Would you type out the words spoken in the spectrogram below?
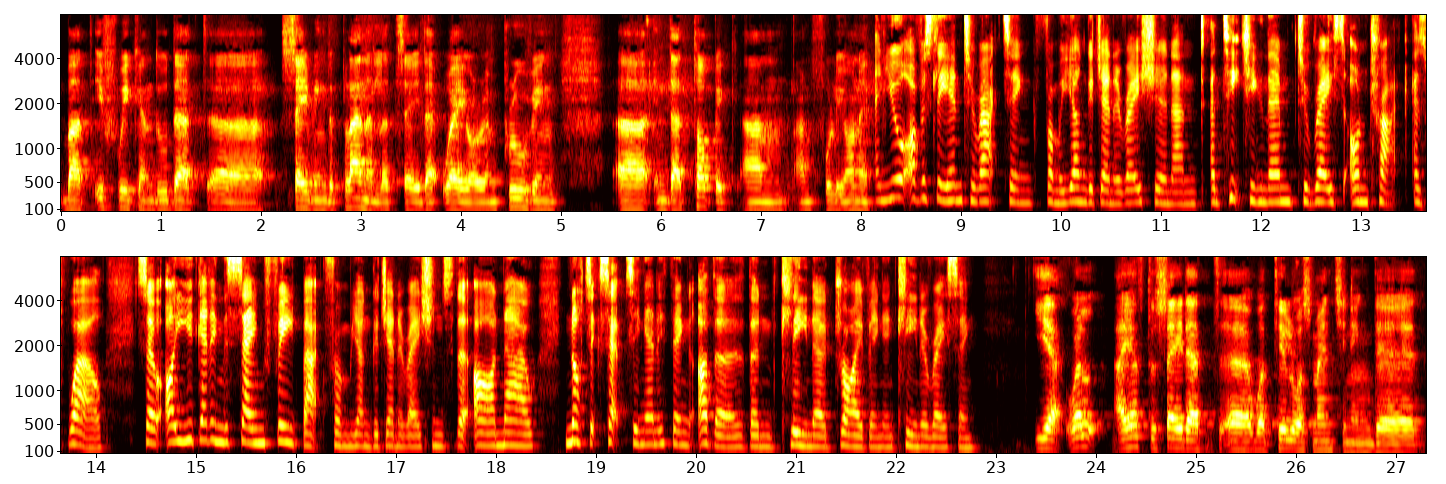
But if we can do that uh, saving the planet let's say that way or improving uh, in that topic, um, I'm fully on it. And you're obviously interacting from a younger generation and, and teaching them to race on track as well. So, are you getting the same feedback from younger generations that are now not accepting anything other than cleaner driving and cleaner racing? Yeah, well, I have to say that uh, what Till was mentioning, the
